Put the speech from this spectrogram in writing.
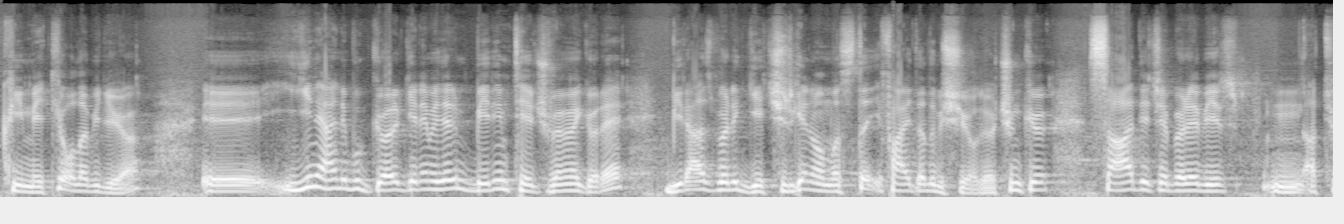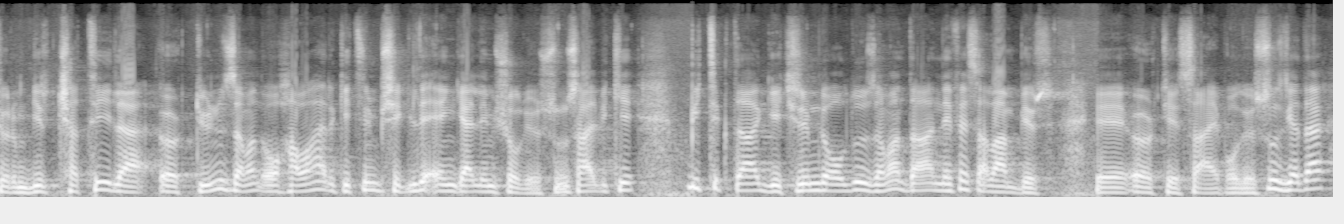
kıymetli olabiliyor. E, yine hani bu gölgelemelerin benim tecrübeme göre biraz böyle geçirgen olması da faydalı bir şey oluyor. Çünkü sadece böyle bir atıyorum bir çatıyla örttüğünüz zaman o hava hareketini bir şekilde engellemiş oluyorsunuz. Halbuki bir tık daha geçirimli olduğu zaman daha nefes alan bir e, örtüye sahip oluyorsunuz ya da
